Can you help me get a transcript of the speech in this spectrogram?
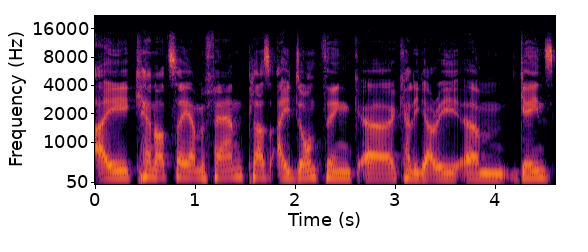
I cannot say I'm a fan. Plus, I don't think uh, Caligari um, gains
